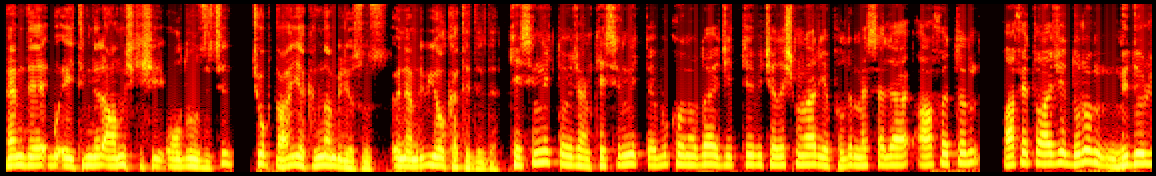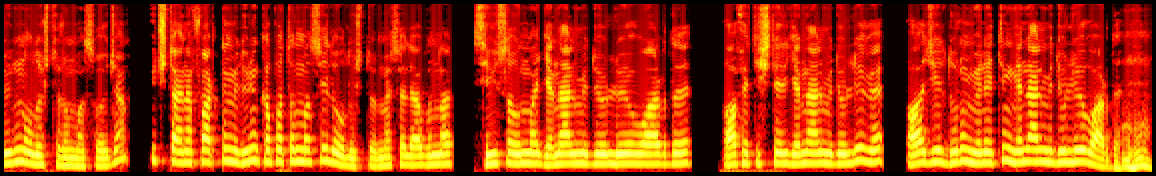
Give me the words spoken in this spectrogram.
hem de bu eğitimleri almış kişi olduğunuz için çok daha yakından biliyorsunuz. Önemli bir yol kat edildi. Kesinlikle hocam kesinlikle bu konuda ciddi bir çalışmalar yapıldı. Mesela AFAD'ın Afet ve Acil Durum Müdürlüğü'nün oluşturulması hocam. 3 tane farklı müdürün kapatılmasıyla oluştu. Mesela bunlar Sivil Savunma Genel Müdürlüğü vardı, Afet İşleri Genel Müdürlüğü ve Acil Durum Yönetim Genel Müdürlüğü vardı. Hı hı.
